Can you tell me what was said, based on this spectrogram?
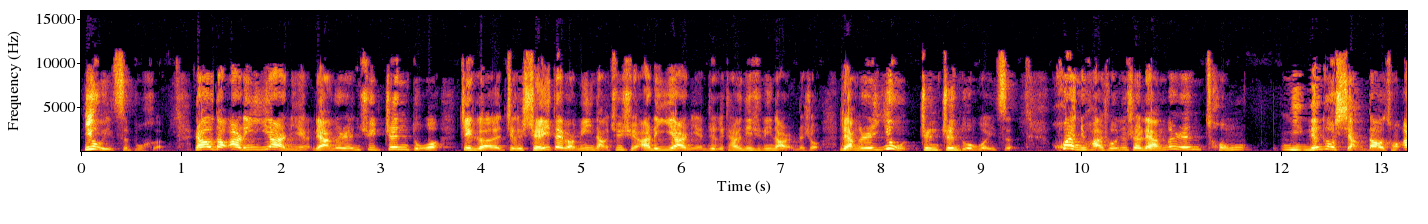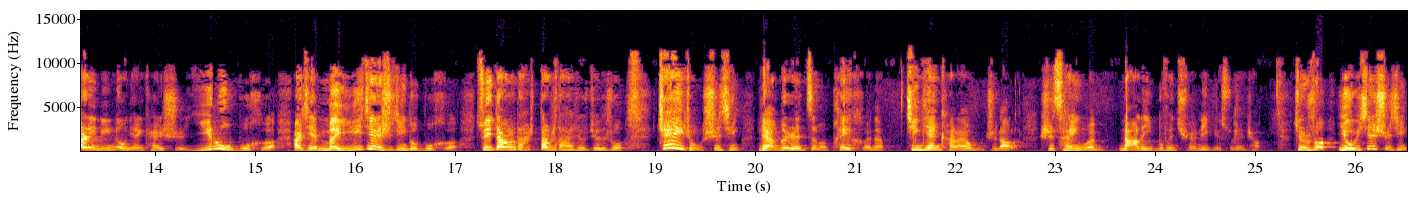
又一次不和。然后到二零一二年，两个人去争夺这个这个谁代表民进党去选二零一二年这个台湾地区领导人的时候，两个人又争争夺过一次。换句话说，就是两个人从。你能够想到，从二零零六年开始一路不和，而且每一件事情都不和，所以当大当时大家就觉得说，这种事情两个人怎么配合呢？今天看来我们知道了，是蔡英文拿了一部分权力给苏贞昌，就是说有一些事情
